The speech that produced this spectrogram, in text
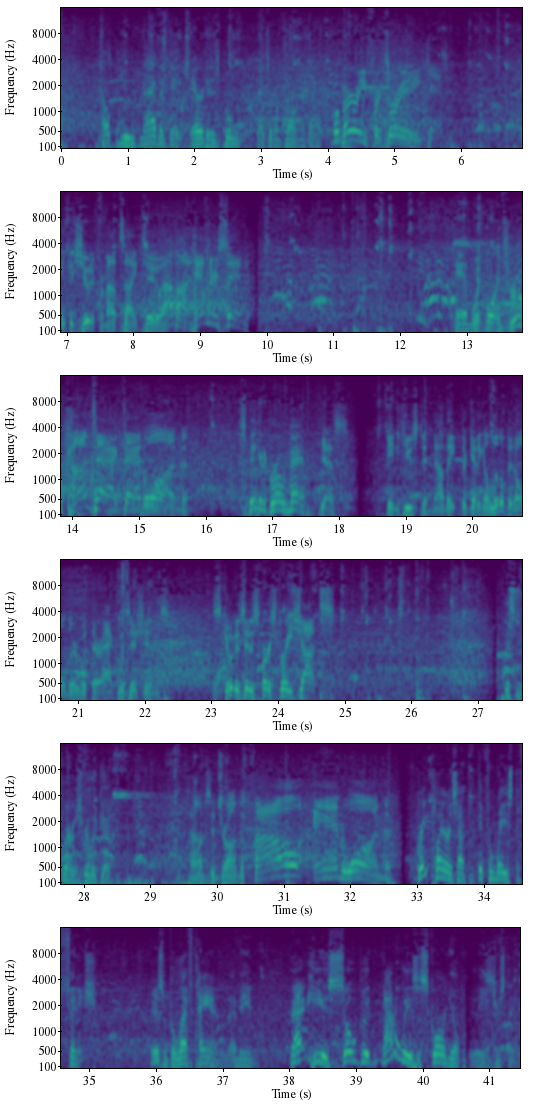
Help you navigate. There it is. Boom. That's what I'm talking about. Murray for three. He could shoot it from outside, too. How about Henderson? Cam Whitmore through contact and one. Speaking of grown men, Yes, in Houston. Now they, they're getting a little bit older with their acquisitions. Scoot has hit his first three shots. this is where he's really good. Thompson drawing the foul and one. Great players have different ways to finish. Here's with the left hand. I mean, that he is so good. Not only as a scorer in the open, it'll be interesting.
